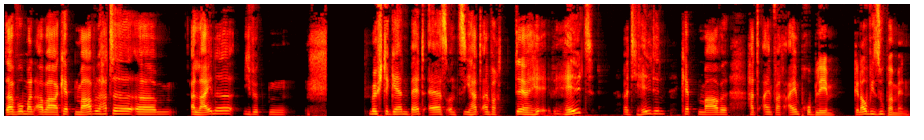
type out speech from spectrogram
Da, wo man aber Captain Marvel hatte, ähm, alleine, die wirkten möchte gern Badass und sie hat einfach der Held, äh, die Heldin Captain Marvel hat einfach ein Problem. Genau wie Superman.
